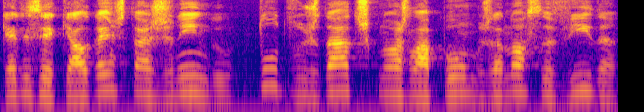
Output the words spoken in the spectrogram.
Quer dizer que alguém está gerindo todos os dados que nós lá pomos, a nossa vida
